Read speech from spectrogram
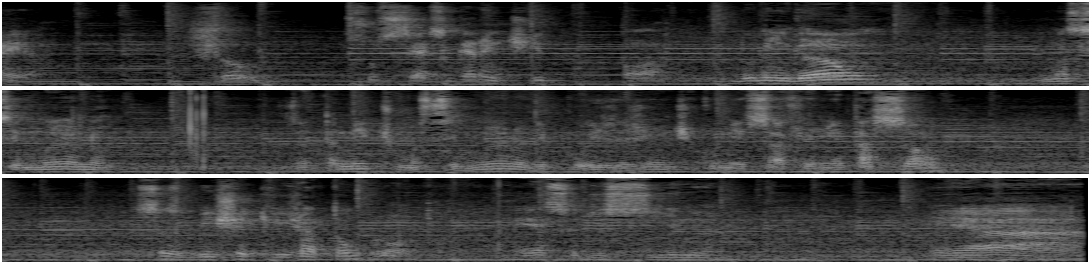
Aí, ó. Show. Sucesso garantido. Ó, domingão, uma semana, exatamente uma semana depois da gente começar a fermentação, essas bichas aqui já estão prontas. Essa de cima é a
